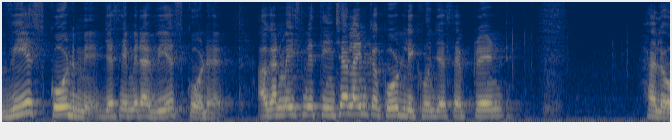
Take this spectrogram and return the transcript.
वीएस कोड में, जैसे मेरा वीएस कोड है, अगर मैं इसमें तीन चार लाइन का कोड लिखूं, जैसे प्रिंट हेलो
